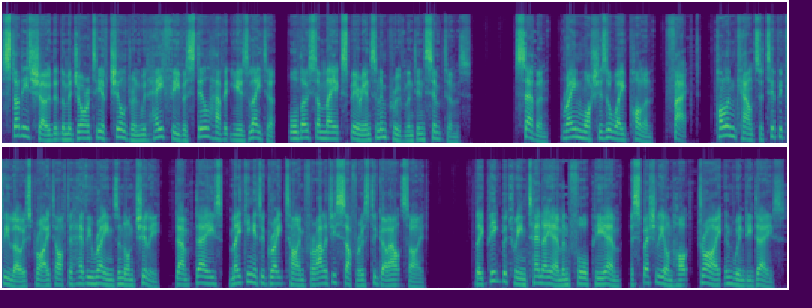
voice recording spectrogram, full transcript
Studies show that the majority of children with hay fever still have it years later, although some may experience an improvement in symptoms. 7. Rain washes away pollen. Fact. Pollen counts are typically lowest right after heavy rains and on chilly, damp days, making it a great time for allergy sufferers to go outside. They peak between 10 a.m. and 4 p.m., especially on hot, dry, and windy days.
